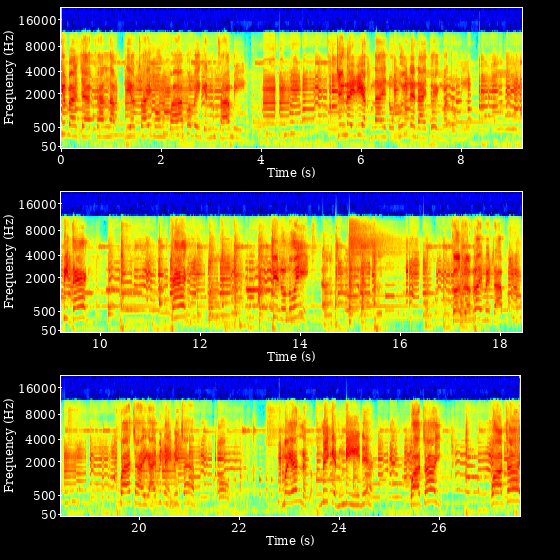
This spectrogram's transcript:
ขึ้นมาจากการหลับเลี้ยวซ้ายมองขวาก็ไม่เห็นสามี จึงได้เรียกนายหนูนุ้ยและนายเท่งมาตรงนี้ พี่แท่งแท่งพี่หนูนุ้ยกิดเรื่องอะไรไม่ทราบคว้าชายหายไปไหนไม่ทราบโอ้ไม่เห็นเลยครับไม่เห็นมีเนี่ยคว้าชายคว้าชาย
